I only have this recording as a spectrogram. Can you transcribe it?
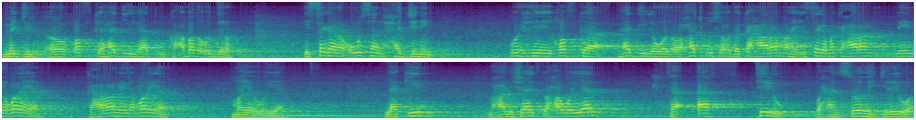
ma jirin oo qofka hadyiga uu kacbada u diro isagana uusan xajinin. Wixii qofka hadyiga wada oo xajka u socda ka xaaraam ahay isaga ma ka xaaraan miyay noqonayaan ka xaaraan miyay noqonayaan maya weeyaan. Laakiin maxalushaahidka waxaa weeyaan faaftilu waxaan soo hijiray wa.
